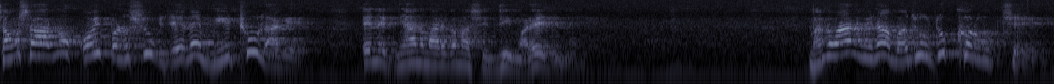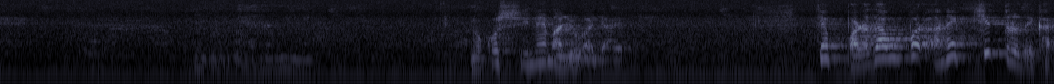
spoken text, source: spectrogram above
સંસારનું કોઈ પણ સુખ જેને મીઠું લાગે એને જ્ઞાન માર્ગમાં સિદ્ધિ મળે જ નહીં. ભગવાન વિના બધું દુઃખરૂપ છે. લોકો સિનેમા જોવા જાય ત્યાં પડદા ઉપર અનેક ચિત્ર દેખાય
